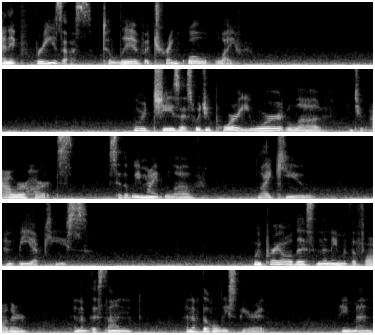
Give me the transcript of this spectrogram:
and it frees us to live a tranquil life. Lord Jesus, would you pour your love into our hearts so that we might love like you and be at peace. We pray all this in the name of the Father, and of the Son, and of the Holy Spirit. Amen.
